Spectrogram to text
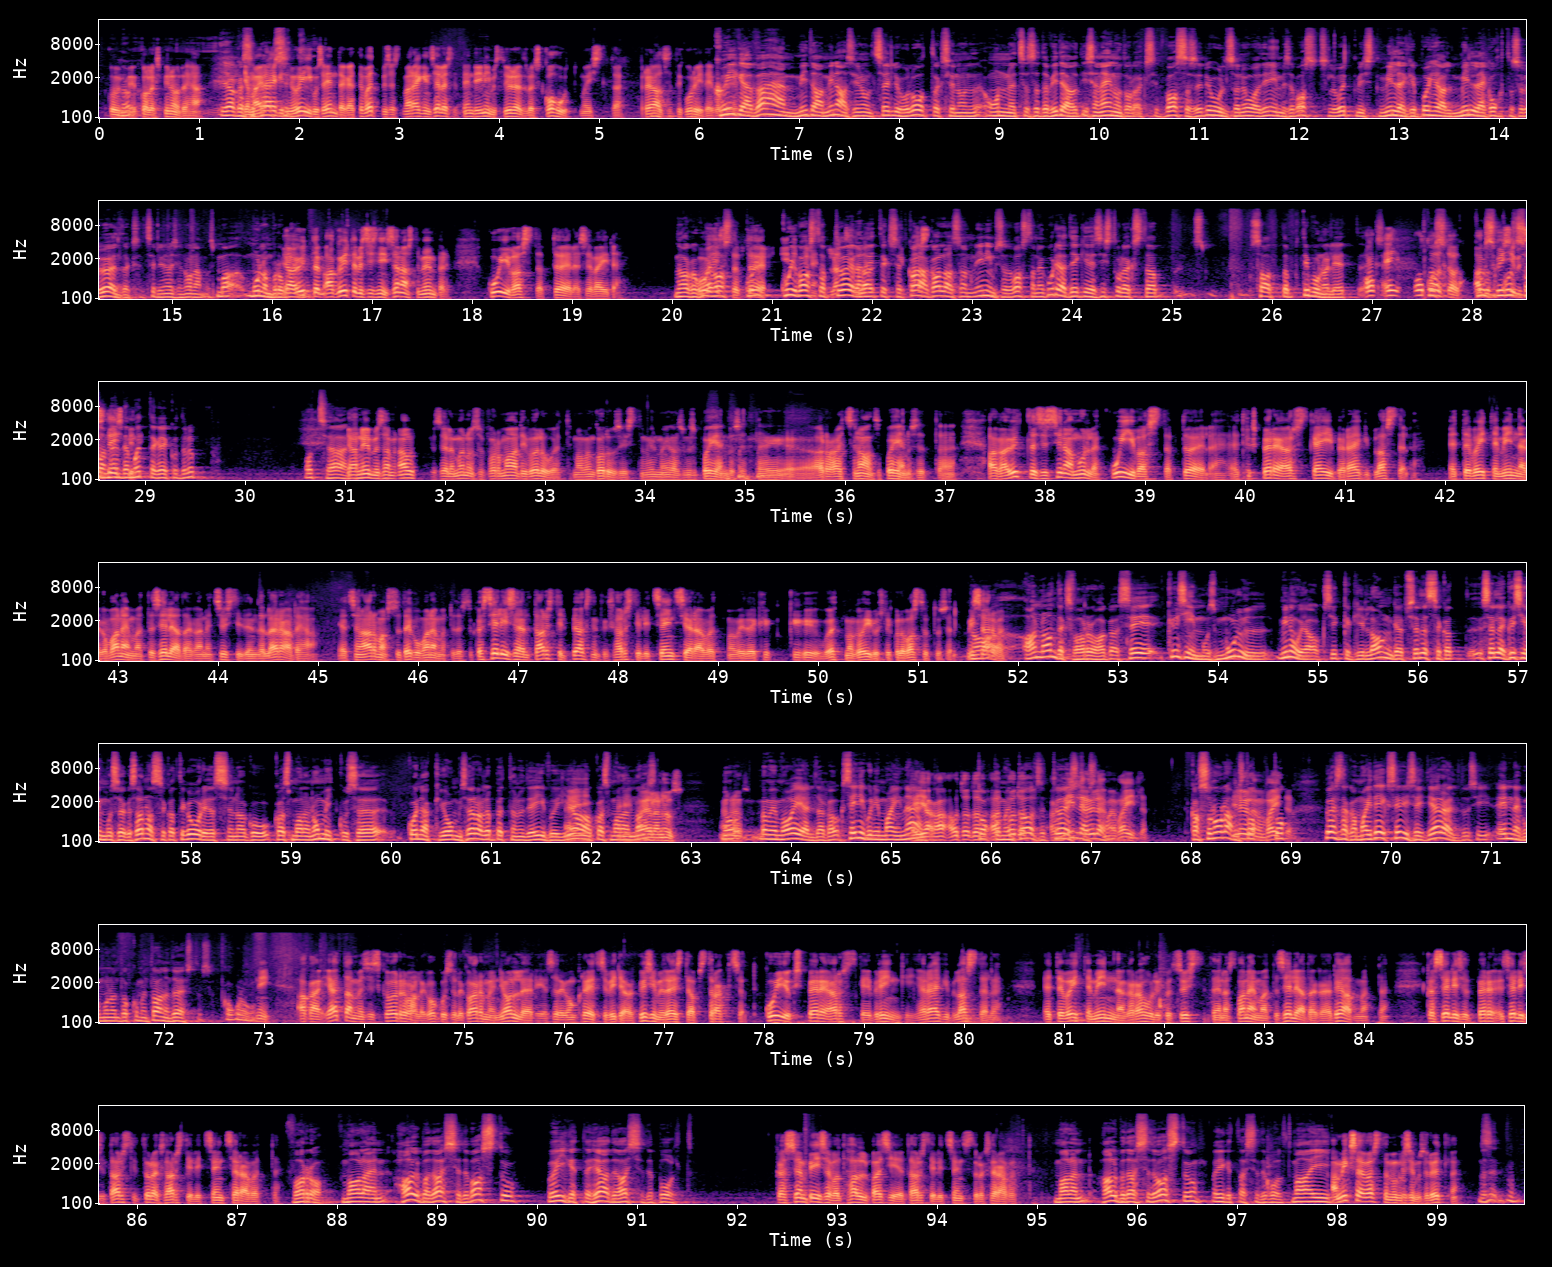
kui no, oleks minu teha. ja, ja ma ei räägi siin õiguse enda kätte võtmisest, ma räägin sellest, et nende inimeste üle tuleks kohut mõista reaalsete no, kuritegude. kõige vähem, mida mina sinult sel juhul ootaksin, on, on, et sa seda videot ise näinud oleksid. vastasel juhul sa nõuad inimese vastutusele võtmist millegi põhjal, mille kohta sulle öeldakse, et selline asi on olemas. ma, mul on probleem. ütleme, aga ütleme siis nii, sõnastame ümber. kui vastab tõele see väide no aga kui vastab, kui, kui vastab tõele näiteks, et Kaja Kallas on inimsusevastane kurjategija, siis tuleks ta saata tribunali ette. kus, kus, kus on nende mõttekäikude lõpp? otse ajal. ja nüüd me saame nautida selle mõnusa formaadi võlu, et ma võin kodus istuma ilma igasuguse põhjenduseta, ratsionaalse põhjenduseta. aga ütle siis sina mulle, kui vastab tõele, et üks perearst käib ja räägib lastele et te võite minna ka vanemate selja taga need süstid endale ära teha. ja et see on armastuse tegu vanemate vastu. kas selliselt arstilt peaks näiteks arsti litsentsi ära võtma või võtma ka õiguslikule vastutusele, mis no, sa arvad? anna andeks, Varro, aga see küsimus mul, minu jaoks ikkagi langeb sellesse, selle küsimusega sarnasesse kategooriasse nagu, kas ma olen hommikuse konjaki joomise ära lõpetanud, ei või jaa, kas ma olen. ei nõus no me võime vaielda, aga seni, kuni ma ei näe dokumentaalset tõestust. mille üle me vaidleme? Kas on olemas, ühesõnaga ma ei teeks selliseid järeldusi, enne kui mul on dokumentaalne tõestus, kogu lugu. nii, aga jätame siis kõrvale kogu selle Karmen Jolleri ja selle konkreetse video, küsime täiesti abstraktselt. kui üks perearst käib ringi ja räägib lastele, et te võite minna ka rahulikult süstida ennast vanemate selja taga ja teadmata, kas sellised selliselt arstilt tuleks arstilitsents ära võtta? Varro, ma olen halbade asjade vastu, õigete heade asjade poolt kas see on piisavalt halb asi, et arstilitsents tuleks ära võtta? ma olen halbade asjade vastu, õigete asjade poolt, ma ei. aga miks sa ei vasta mu küsimusele, ütle no,.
